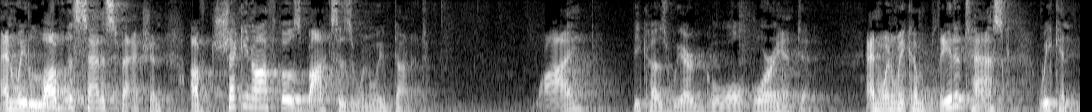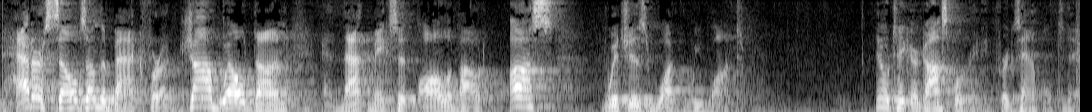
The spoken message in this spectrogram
and we love the satisfaction of checking off those boxes when we've done it. Why? Because we are goal oriented. And when we complete a task, we can pat ourselves on the back for a job well done, and that makes it all about us, which is what we want. You know, take our gospel reading, for example, today.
